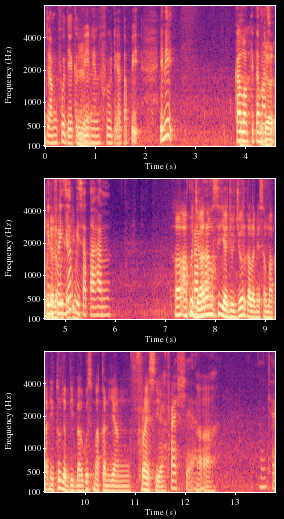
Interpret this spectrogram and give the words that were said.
junk food ya, convenient food ya. Tapi ini kalau Nah, kita udah- masukin udah freezer bisa tahan. Uh, aku Berapa jarang lama? sih ya jujur kalau misal makan itu lebih bagus makan yang fresh ya. fresh ya. Uh-uh. Oke.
